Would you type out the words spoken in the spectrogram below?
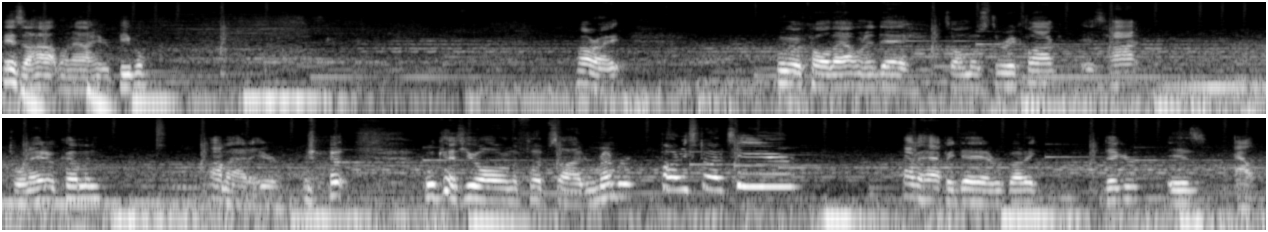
It's a hot one out here, people. All right. We're to call that one a day. It's almost 3 o'clock. It's hot. Tornado coming. I'm out of here. we'll catch you all on the flip side. Remember, party starts here. Have a happy day, everybody. Digger is out.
